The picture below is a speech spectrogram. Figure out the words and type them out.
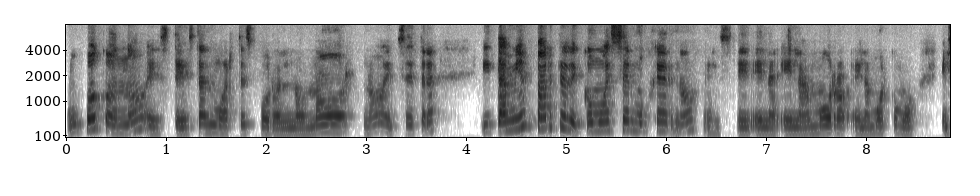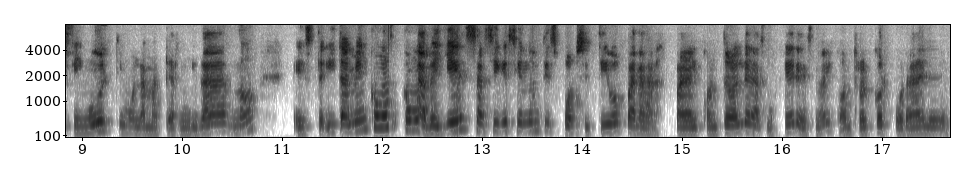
un poco, ¿no? Este, estas muertes por el honor, ¿no? Etcétera y también parte de cómo es ser mujer, ¿no? Este, el, amor, el amor como el fin último, la maternidad, ¿no? Este, y también cómo, cómo, la belleza sigue siendo un dispositivo para, para, el control de las mujeres, ¿no? El control corporal,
